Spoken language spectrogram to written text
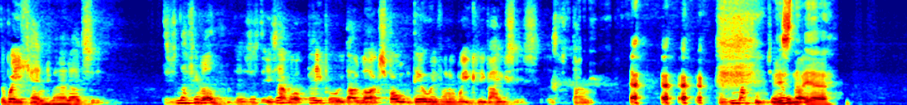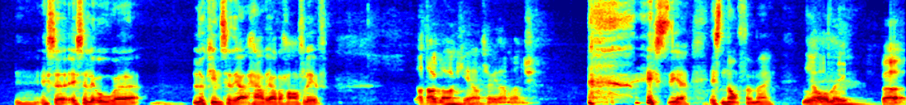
the weekend, man. I just, there's nothing on. It's just, is that what people who don't like sport deal with on a weekly basis? Don't. There's nothing to It's do. not. Yeah. Yeah it's a it's a little uh, look into the how the other half live. I don't like it. I'll tell you that much. it's yeah. It's not for me. Yeah, or me. But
